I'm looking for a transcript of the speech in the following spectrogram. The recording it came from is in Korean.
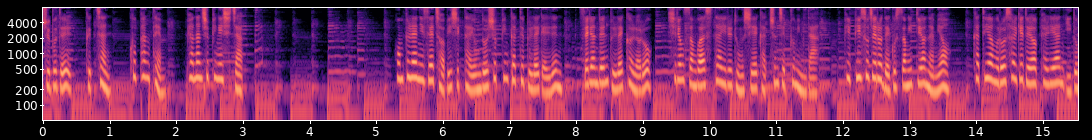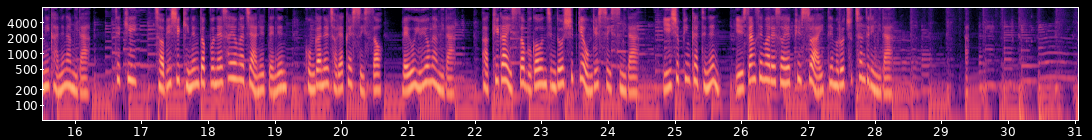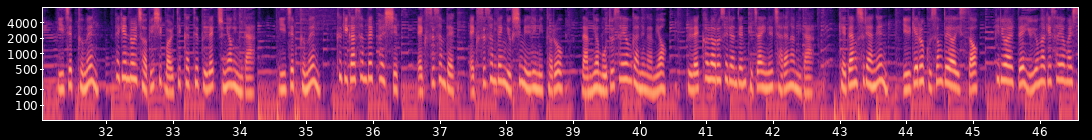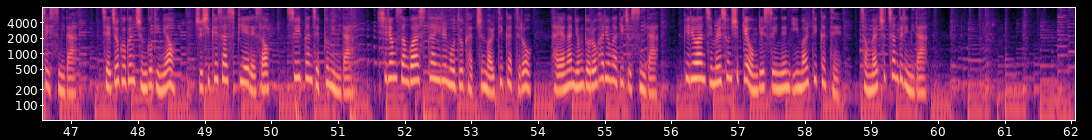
주부들, 극찬, 쿠팡템, 편한 쇼핑의 시작. 홈플래닛의 접이식 다용도 쇼핑카트 블랙 L은 세련된 블랙 컬러로 실용성과 스타일을 동시에 갖춘 제품입니다. PP 소재로 내구성이 뛰어나며 카트형으로 설계되어 편리한 이동이 가능합니다. 특히 접이식 기능 덕분에 사용하지 않을 때는 공간을 절약할 수 있어 매우 유용합니다. 바퀴가 있어 무거운 짐도 쉽게 옮길 수 있습니다. 이 쇼핑카트는 일상생활에서의 필수 아이템으로 추천드립니다. 이 제품은 팩앤롤 접이식 멀티카트 블랙 중형입니다. 이 제품은 크기가 380, X300, X360mm로 남녀 모두 사용 가능하며 블랙 컬러로 세련된 디자인을 자랑합니다. 개당 수량은 1개로 구성되어 있어 필요할 때 유용하게 사용할 수 있습니다. 제조국은 중국이며 주식회사 스피엘에서 수입한 제품입니다. 실용성과 스타일을 모두 갖춘 멀티카트로 다양한 용도로 활용하기 좋습니다. 필요한 짐을 손쉽게 옮길 수 있는 이 멀티카트 정말 추천드립니다.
